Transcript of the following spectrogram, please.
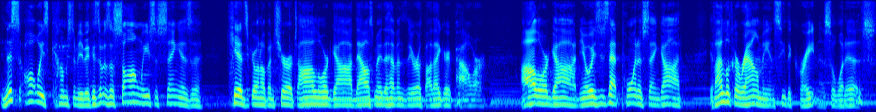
And this always comes to me because it was a song we used to sing as a kids growing up in church. Ah, Lord God, thou hast made the heavens and the earth by thy great power. Ah, Lord God. You know, it's just that point of saying, God, if I look around me and see the greatness of what is,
